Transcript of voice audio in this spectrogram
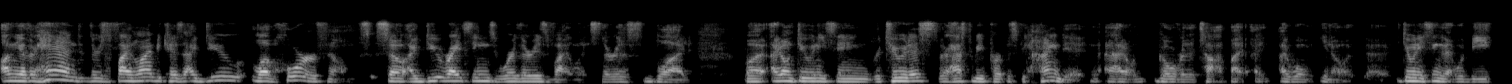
on the other hand, there's a fine line because I do love horror films. So I do write things where there is violence, there is blood, but I don't do anything gratuitous. There has to be purpose behind it. I don't go over the top. I, I, I won't, you know, uh, do anything that would be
